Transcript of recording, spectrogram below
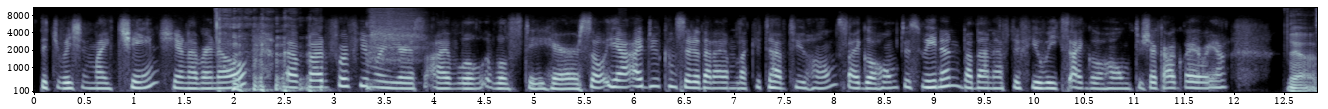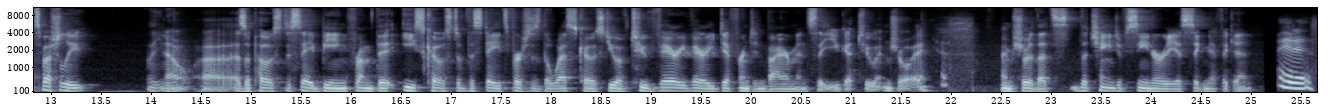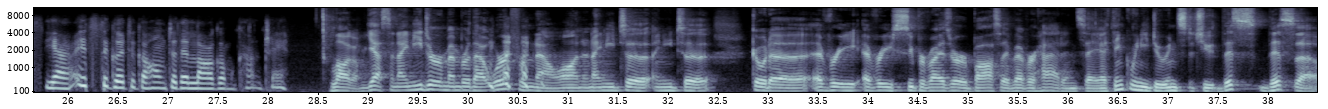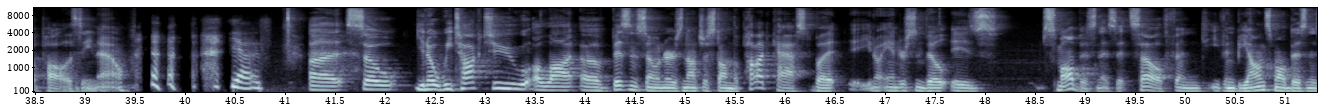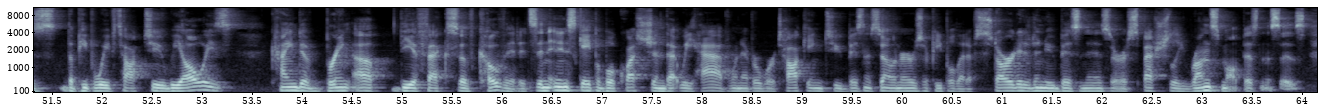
situation might change you never know uh, but for a few more years i will will stay here so yeah i do consider that i am lucky to have two homes i go home to sweden but then after a few weeks i go home to chicago area yeah especially you know uh, as opposed to say being from the east coast of the states versus the west coast you have two very very different environments that you get to enjoy yes I'm sure that's the change of scenery is significant. It is, yeah. It's the good to go home to the Lagom country. Lagom, yes, and I need to remember that word from now on, and I need to I need to go to every every supervisor or boss I've ever had and say, I think we need to institute this this uh, policy now. yes. Uh, so you know, we talk to a lot of business owners, not just on the podcast, but you know, Andersonville is small business itself, and even beyond small business, the people we've talked to, we always kind of bring up the effects of COVID. It's an inescapable question that we have whenever we're talking to business owners or people that have started a new business or especially run small businesses.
